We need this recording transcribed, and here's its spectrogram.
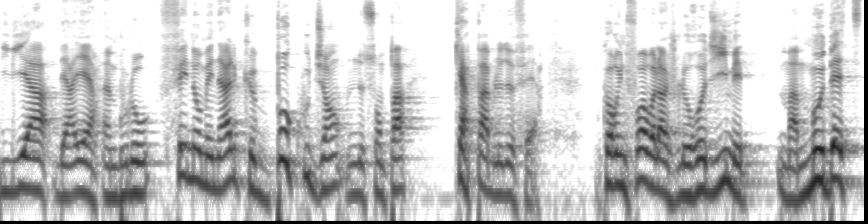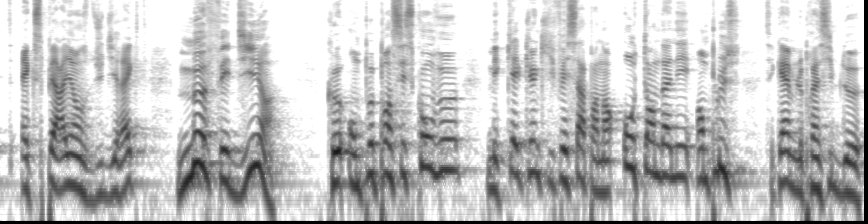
il y a derrière un boulot phénoménal que beaucoup de gens ne sont pas capables de faire. Encore une fois, voilà, je le redis, mais ma modeste expérience du direct me fait dire qu'on peut penser ce qu'on veut, mais quelqu'un qui fait ça pendant autant d'années, en plus, c'est quand même le principe de,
